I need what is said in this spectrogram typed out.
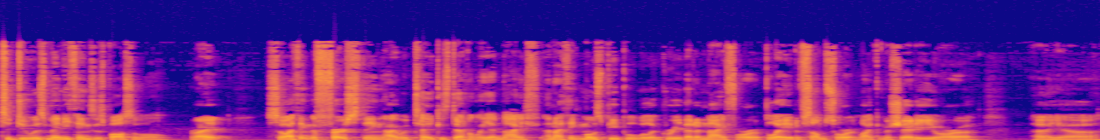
to do as many things as possible, right? So I think the first thing I would take is definitely a knife, and I think most people will agree that a knife or a blade of some sort, like a machete or a, a uh,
